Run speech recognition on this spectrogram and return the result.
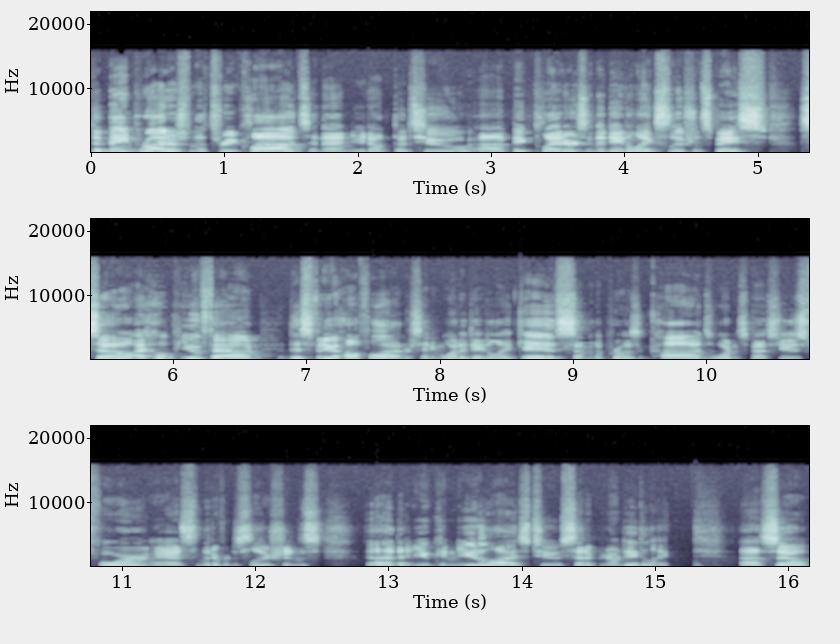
the main providers from the three clouds, and then you know the two uh, big players in the data lake solution space. So I hope you found this video helpful on understanding what a data lake is, some of the pros and cons, what it's best used for, and some of the different solutions uh, that you can utilize to set up your own data lake. Uh, so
